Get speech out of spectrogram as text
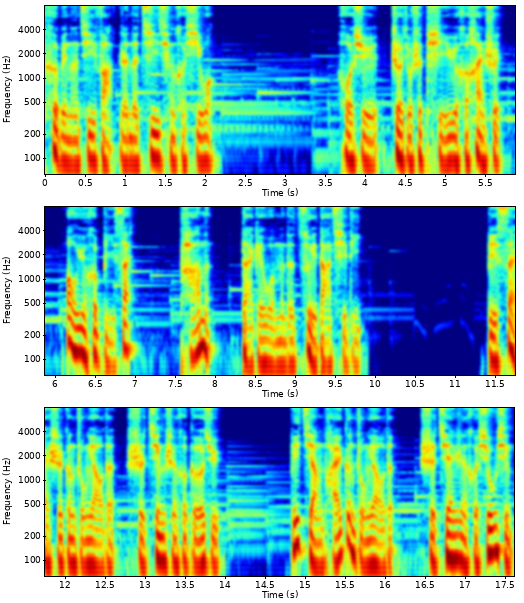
特别能激发人的激情和希望。或许这就是体育和汗水，奥运和比赛，他们带给我们的最大启迪。比赛事更重要的是精神和格局，比奖牌更重要的是坚韧和修行。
